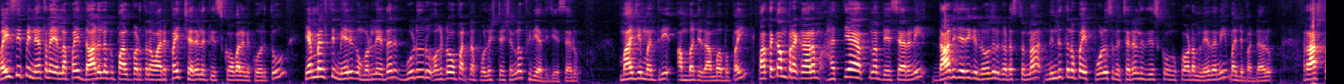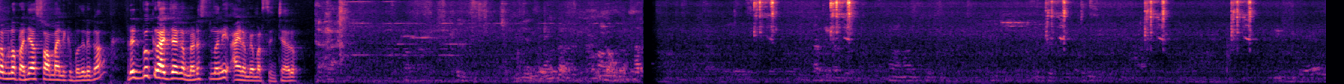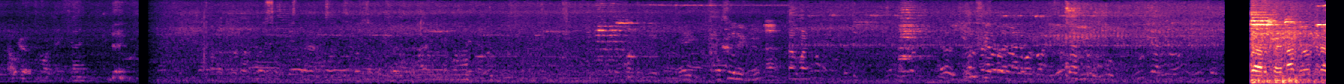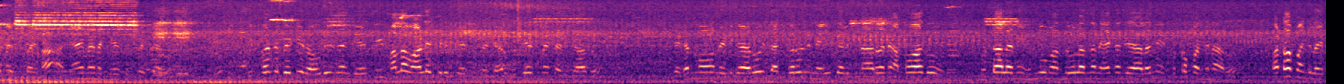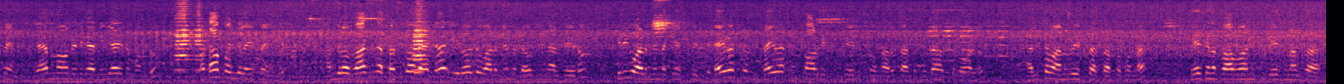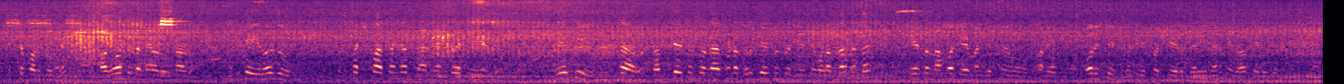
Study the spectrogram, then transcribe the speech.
YCP నేతల ఇళ్ళపై దాడులకు పాల్పడుతున్న వారిపై చర్యలు తీసుకోవాలని కోరుతూ ఎమ్మెల్సీ మేరుగ మురళీధర్ గూడూరు ఒకటవ పట్టణ పోలీస్ స్టేషన్లో ఫిర్యాదు చేశారు. మాజీ మంత్రి అంబటి రాంబాబుపై పథకం ప్రకారం హత్యాయత్నం చేశారని దాడి జరిగి రోజులు గడుస్తున్నా నిందితులపై పోలీసులు చర్యలు తీసుకోకపోవడం లేదని మండిపడ్డారు. రాష్ట్రంలో ప్రజాస్వామ్యానికి బదులుగా రెడ్ బుక్ రాజ్యాంగం నడుస్తుందని ఆయన విమర్శించారు. గారి పైన యోగి రమేష్ పైన అన్యాయమైన కేసులు పెట్టారు ఇబ్బంది పెట్టి రౌడీజం చేసి మళ్ళీ వాళ్ళే తిరిగి కేసులు పెట్టారు. ఉద్దేశం అది కాదు. జగన్మోహన్ రెడ్డి గారు దగ్గరుండి నెయ్యి కలిపినారు అని అపవాదు కుట్టాలని హిందూ బంధువులందరినీ ఏకం చేయాలని కుట్ర పందినారు. పటాపంచులు అయిపోయింది. జగన్మోహన్ రెడ్డి గారి నిజాయితీ ముందు పటాపంచులు అయిపోయింది. అందులో భాగంగా తట్టుకోలేక ఈరోజు వాళ్ళ మీద దౌర్జన్యాలు చేయడం తిరిగి వాళ్ళ మీద కేసు పెట్టి డైవర్షన్ డైవర్షన్ పాలిటిక్స్ చేపిస్తున్నారు. దాంట్లో ముదాస్తులు వాళ్ళు ఫలితం అనుభవిస్తారు తప్పకుండా. చేసిన పాపానికి చేసినంత శిక్ష పడుతుంది. భగవంతుడు అనేవాడు ఉన్నాడు అందుకే ఈరోజు నిష్పక్షపాతంగా దాన్ని ఎంక్వైరీ చేయండి. చేసి ఇంకా సదుద్దేశంతో కాకుండా దురుద్దేశంతో చేసే వాళ్ళందరి మీద కేసులు నమోదు చేయమని చెప్పి మేము పోలీస్ స్టేషన్ నుంచి రిక్వెస్ట్ చేయడం జరిగిందని మేము తెలియజేస్తున్నాం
